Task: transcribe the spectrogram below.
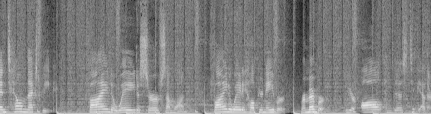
Until next week, find a way to serve someone. Find a way to help your neighbor. Remember, we are all in this together.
